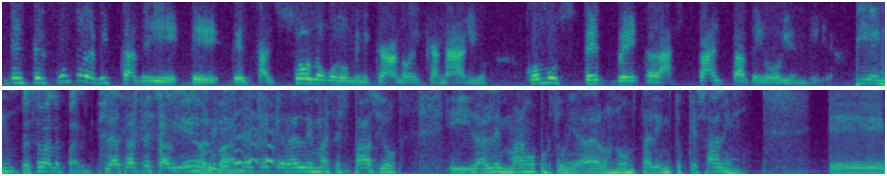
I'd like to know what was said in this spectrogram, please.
Desde el punto de vista de, de- del salsólogo dominicano, el Canario, ¿cómo usted ve la salsa de hoy en día? Bien. Ese vale para La salsa está bien, lo que pasa es que hay que darle más espacio y darle más oportunidades a los nuevos talentos que salen. Eh,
